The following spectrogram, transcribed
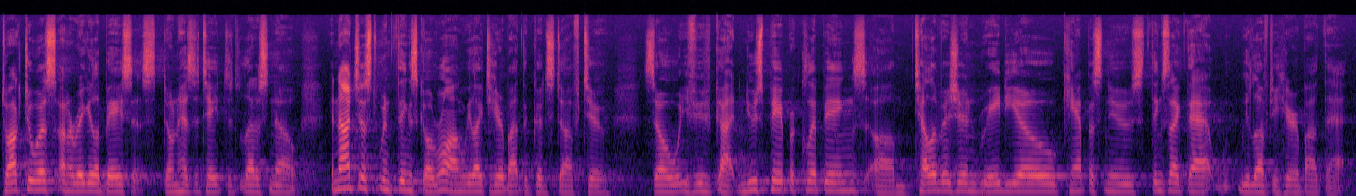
Talk to us on a regular basis. Don't hesitate to let us know. And not just when things go wrong, we like to hear about the good stuff too. So if you've got newspaper clippings, um, television, radio, campus news, things like that, we love to hear about that.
